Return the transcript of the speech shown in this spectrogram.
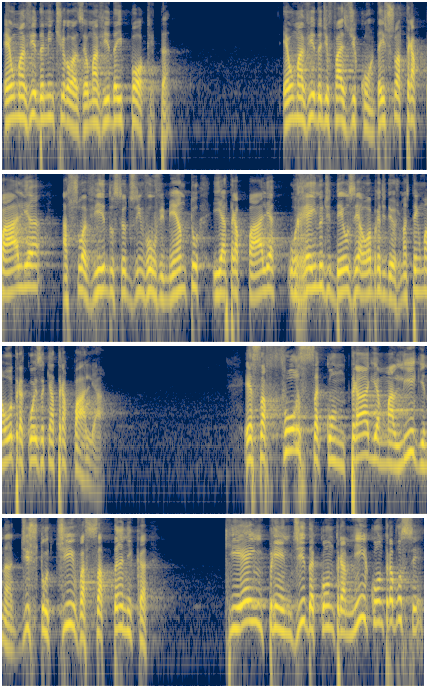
É uma vida mentirosa, é uma vida hipócrita. É uma vida de faz de conta. Isso atrapalha a sua vida, o seu desenvolvimento e atrapalha o reino de Deus e a obra de Deus. Mas tem uma outra coisa que atrapalha essa força contrária, maligna, destrutiva, satânica, que é empreendida contra mim e contra você.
